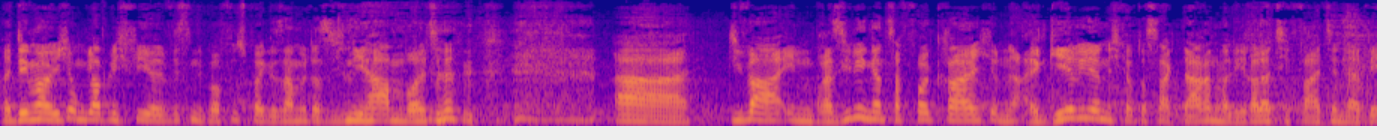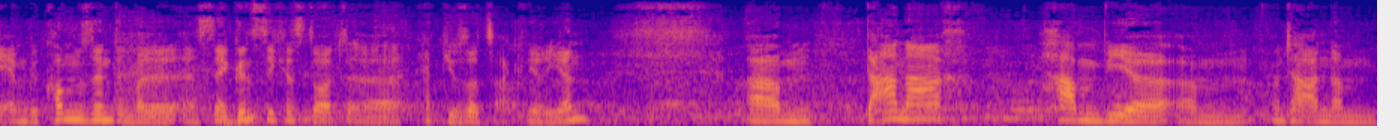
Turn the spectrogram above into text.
Seitdem habe ich unglaublich viel Wissen über Fußball gesammelt, das ich nie haben wollte. äh, die war in Brasilien ganz erfolgreich und in Algerien. Ich glaube, das lag daran, weil die relativ weit in der WM gekommen sind und weil es sehr günstig ist, dort äh, App-User zu akquirieren. Ähm, danach haben wir ähm, unter anderem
